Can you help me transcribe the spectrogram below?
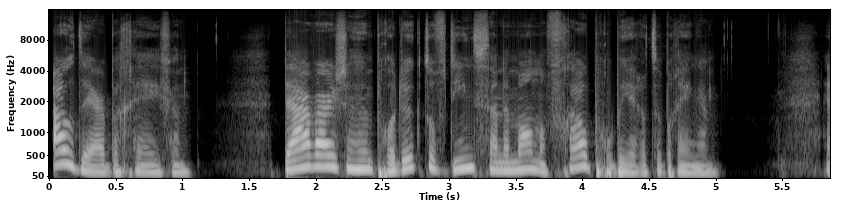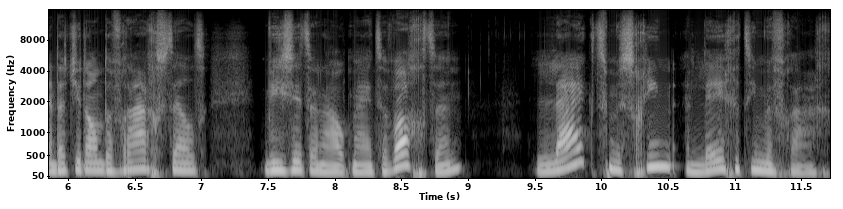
out there begeven. Daar waar ze hun product of dienst aan de man of vrouw proberen te brengen. En dat je dan de vraag stelt: wie zit er nou op mij te wachten? lijkt misschien een legitieme vraag.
